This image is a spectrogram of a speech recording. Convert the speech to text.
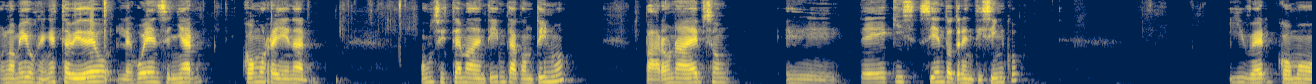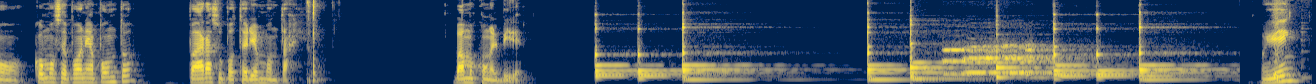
Hola amigos, en este video les voy a enseñar cómo rellenar un sistema de tinta continuo para una Epson eh, TX135 y ver cómo, cómo se pone a punto para su posterior montaje. Vamos con el video. Muy bien,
